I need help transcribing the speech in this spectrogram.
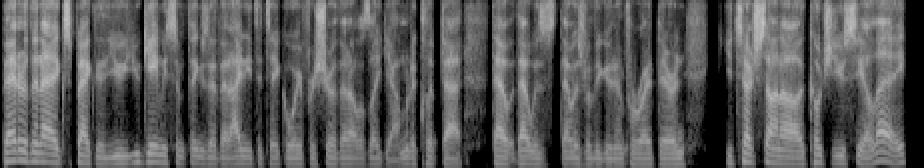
better than I expected. You you gave me some things that, that I need to take away for sure. That I was like, yeah, I'm gonna clip that. That that was that was really good info right there. And you touched on uh, coach UCLA.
